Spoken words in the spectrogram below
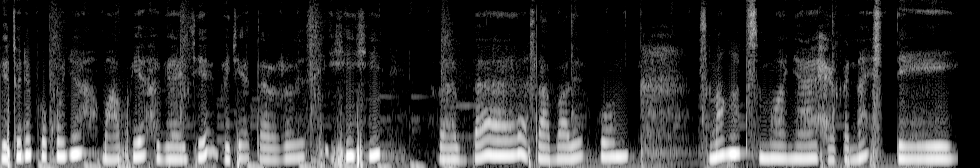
gitu deh pokoknya. Maaf ya gaji gaji terus. Hihihi Bye bye. Assalamualaikum. Semangat semuanya. Have a nice day.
